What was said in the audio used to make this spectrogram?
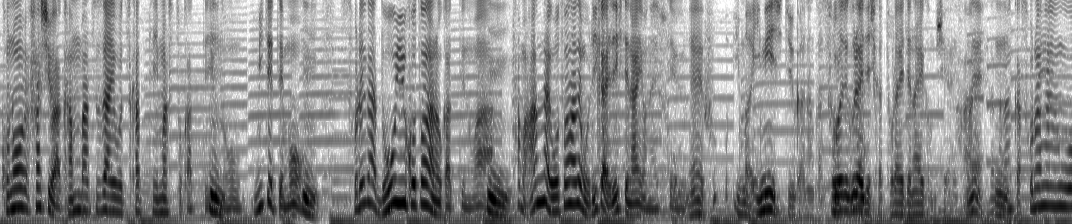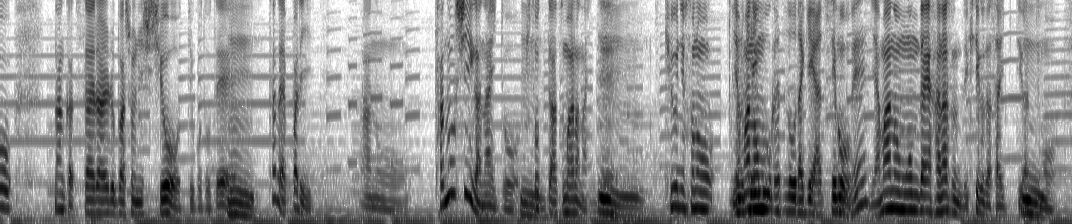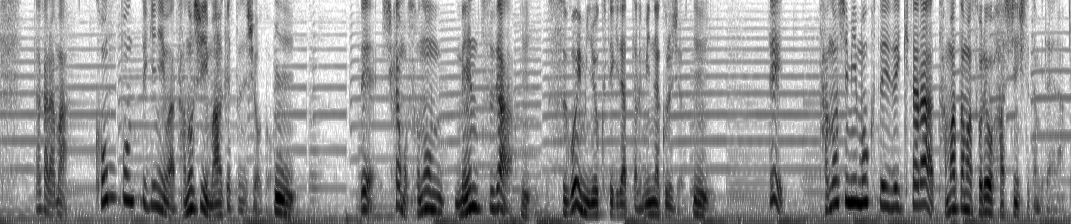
この箸は間伐材を使っていますとかっていうのを見てても、うん。それがどういうことなのかっていうのは、うん。多分案外大人でも理解できてないよねってそいう。う。ね。ふ今イメージというかなんかそれぐらいでしか捉えてないかもしれないですはい、ね。だからなんかその辺をなんか伝えられる場所にしようっていうことで、うん。ただやっぱりあの楽しいがないと人って集まらないんで、うん急にその山山のの活動だけやってもね。山の問題話すんで来てくださいって言われても、だからまあ根本的には楽しいマーケットにしようと。うん。でしかもそのメンツがうん。すごい魅力的だったらみんな来るじゃん。うん。で楽しみ目的で来たらたまたまそれを発信してたみたいな。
